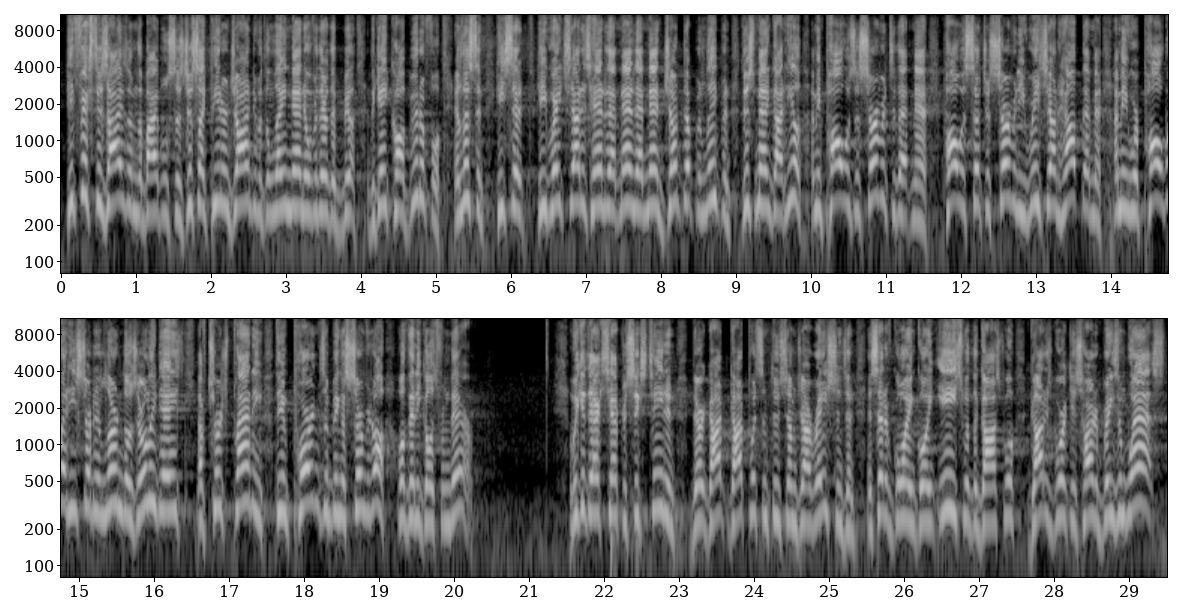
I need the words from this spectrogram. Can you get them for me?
He fixed his eyes on him, the Bible says, just like Peter and John did with the lame man over there, the, the gate called Beautiful. And listen, he said, he reached out his hand to that man. That man jumped up and leaped, and this man got healed. I mean, Paul was a servant to that man. Paul was such a servant, he reached out and helped that man. I mean, where Paul went, he started to learn those early days of church planting the importance of being a servant at all. Well, then he goes from there. And we get to Acts chapter 16, and there God, God puts him through some gyrations, and instead of going, going east with the gospel, God is working his heart and brings him west.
